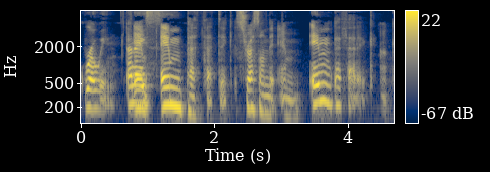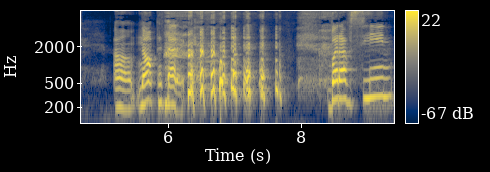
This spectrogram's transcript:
growing. And I Em- s- empathetic. Stress on the M. empathetic. Okay. um, not pathetic. But I've seen,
